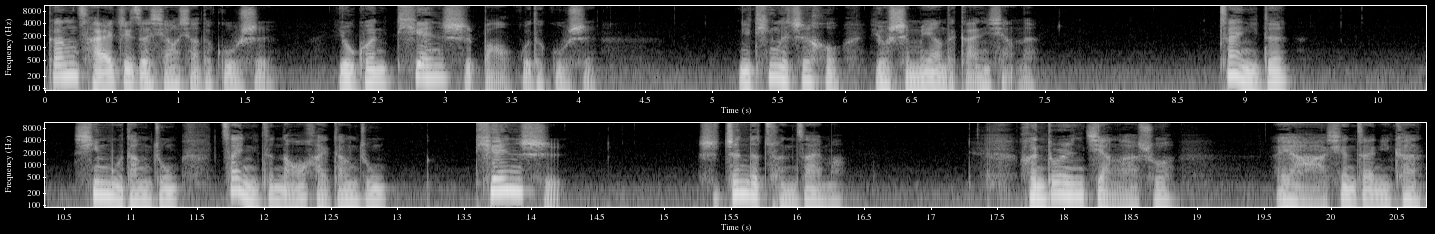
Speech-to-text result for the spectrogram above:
刚才这则小小的故事，有关天使保护的故事，你听了之后有什么样的感想呢？在你的心目当中，在你的脑海当中，天使是真的存在吗？很多人讲啊，说，哎呀，现在你看，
